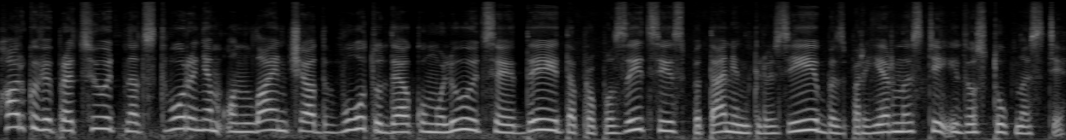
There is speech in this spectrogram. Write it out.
Харкові працюють над створенням онлайн-чат-боту, де акумулюються ідеї та пропозиції з питань інклюзії, безбар'єрності і доступності.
